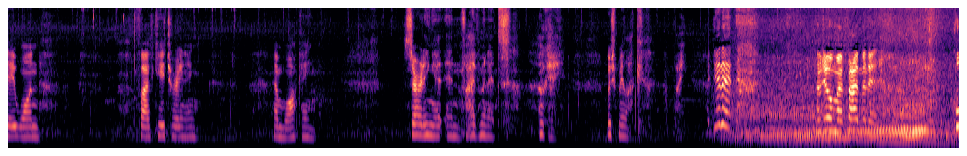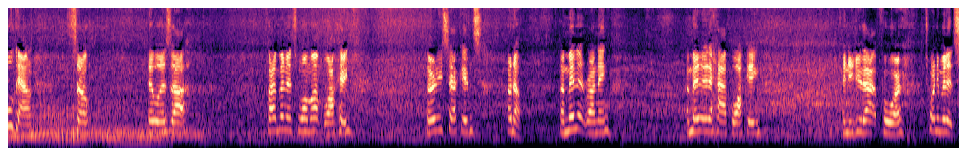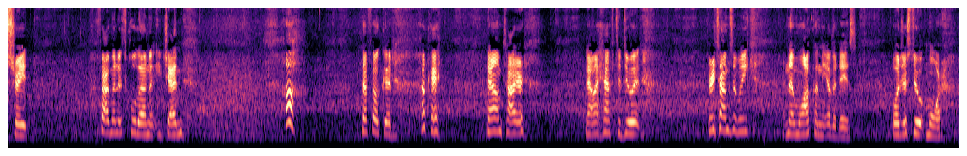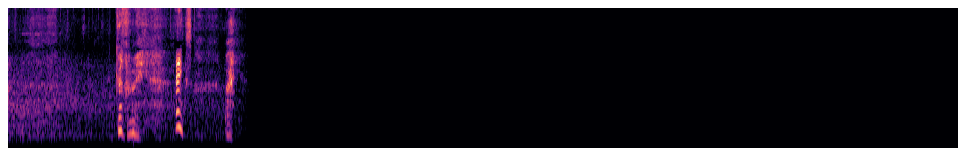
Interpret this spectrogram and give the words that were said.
day one 5k training. I'm walking. Starting it in five minutes. Okay. Wish me luck. Bye. I did it! I'm doing my five minute cool down. So it was uh, five minutes warm up walking, 30 seconds, oh no, a minute running, a minute and a half walking, and you do that for 20 minutes straight. Five minutes cool down at each end. Oh, that felt good. Okay, now I'm tired. Now I have to do it three times a week and then walk on the other days. Or just do it more. Good for me. Thanks.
